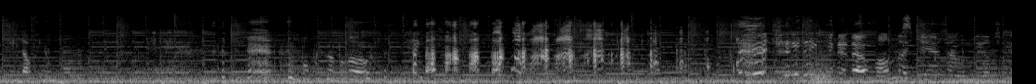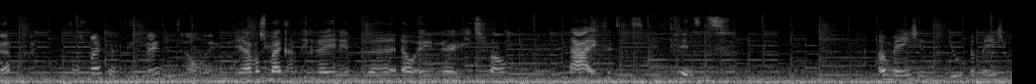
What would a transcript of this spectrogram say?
Ik love you, Bob. Wat denk je er nou van dat je zo'n mailtje hebt? Volgens mij krijgt iedereen dit L1. Ja, volgens mij krijgt iedereen in de L1 er iets van. Ja, ik vind het, ik vind het amazing. You amaze me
